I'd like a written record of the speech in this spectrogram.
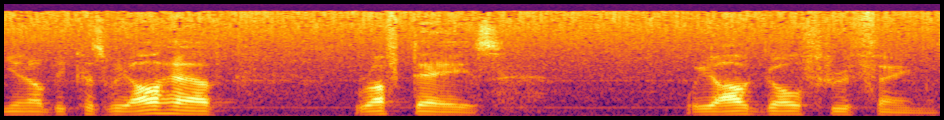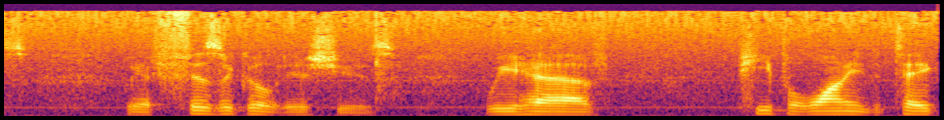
you know, because we all have rough days. We all go through things. We have physical issues. We have people wanting to take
